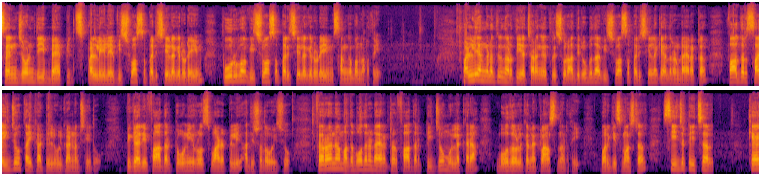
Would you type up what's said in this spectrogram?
saint John the Baptist പള്ളിയിലെ വിശ്വാസ പരിശീലകരുടെയും പൂർവ വിശ്വാസ പരിശീലകരുടെയും സംഗമം നടത്തി. പള്ളി അങ്കണത്തിൽ നടത്തിയ ചടങ്ങ് തൃശൂർ അതിരൂപത വിശ്വാസ പരിശീലന കേന്ദ്രം ഡയറക്ടർ ഫാദർ സൈജോ തൈക്കാട്ടിൽ ഉദ്ഘാടനം ചെയ്തു. വികാരി ഫാദർ ടോണി റോസ് വാഴപ്പള്ളി അധ്യക്ഷത വഹിച്ചു. ഫെറോന മതബോധന ഡയറക്ടർ ഫാദർ ടിജോ മുല്ലക്കര ബോധവൽക്കരണ ക്ലാസ് നടത്തി. Varghese master Seeja teacher K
